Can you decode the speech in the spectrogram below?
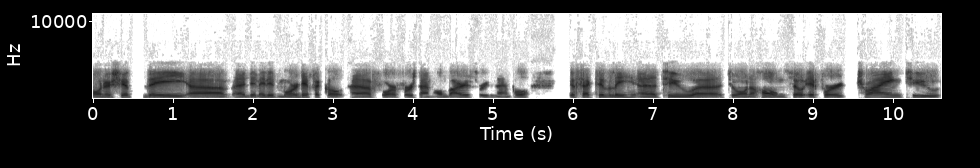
ownership. They uh, uh, they made it more difficult uh, for first time home buyers, for example, effectively to to own a home. So if we're trying to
